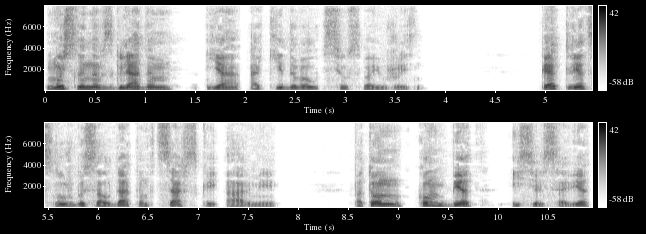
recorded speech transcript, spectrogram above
Мысленным взглядом я окидывал всю свою жизнь. Пять лет службы солдатом в царской армии, потом комбет и сельсовет,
